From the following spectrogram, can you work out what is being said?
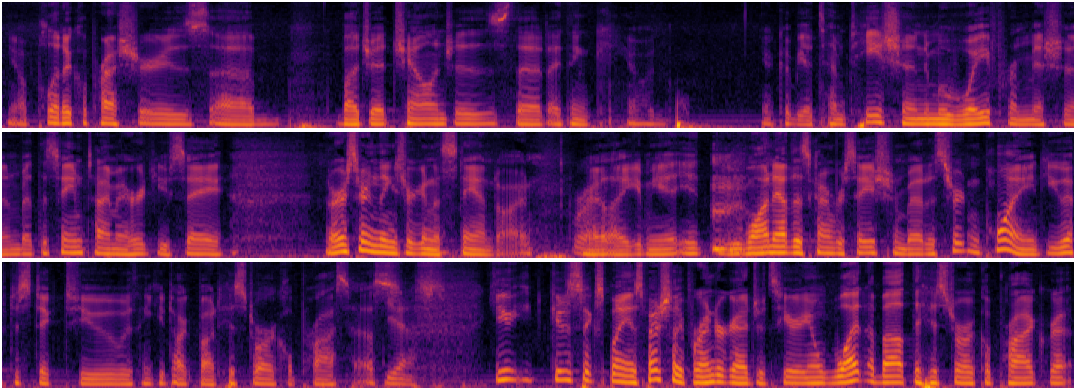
you know political pressures, uh, budget challenges that I think you know, it could be a temptation to move away from mission. But at the same time, I heard you say there are certain things you're going to stand on, right? right? Like, I mean, it, you want to have this conversation, but at a certain point, you have to stick to. I think you talked about historical process. Yes. Can you, can just explain, especially for undergraduates here, you know, what about the historical progr-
